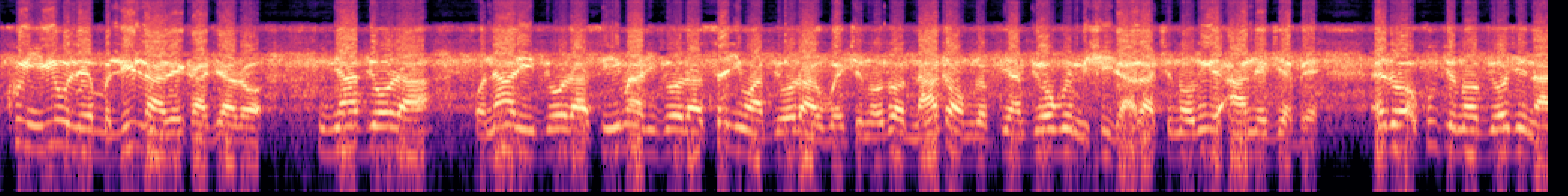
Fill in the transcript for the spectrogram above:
အခွင့်အရေးကိုလည်းမလိလာတဲ့ခါကျတော့သူများပြောတာဝနာတွေပြောတာစေမတွေပြောတာစက်ယုံကပြောတာကိုပဲကျွန်တော်တို့နားထောင်ပြီးတော့ပြန်ပြောခွင့်မရှိတာအဲ့ဒါကျွန်တော်တို့ရဲ့အားနည်းချက်ပဲအဲ့တော့အခုကျွန်တော်ပြောချင်တာ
